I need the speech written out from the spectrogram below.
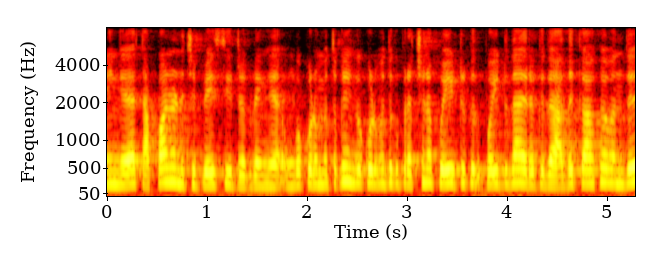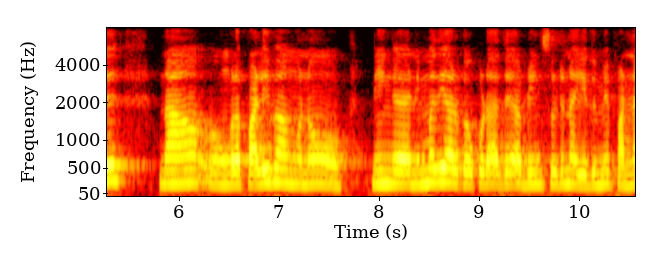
நீங்கள் தப்பாக நினச்சி பேசிகிட்டு இருக்கிறீங்க. உங்கள் குடும்பத்துக்கும் எங்கள் குடும்பத்துக்கும் பிரச்சனை போயிட்டு போயிட்டு தான் இருக்குது. அதுக்காக வந்து நான் உங்களை பழி வாங்கணும். நீங்கள் நிம்மதியாக இருக்கக்கூடாது அப்படின்னு சொல்லிட்டு நான் எதுவுமே பண்ண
